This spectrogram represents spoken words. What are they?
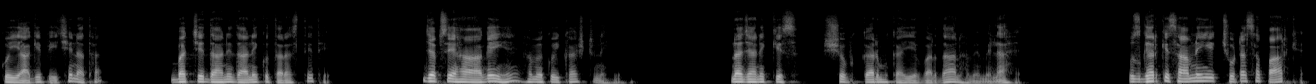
कोई आगे पीछे न था। बच्चे दाने दाने को तरसते थे। जब से यहाँ आ गई हैं, हमें कोई कष्ट नहीं है। न जाने किस शुभ कर्म का ये वरदान हमें मिला है। उस घर के सामने ही एक छोटा सा पार्क है।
